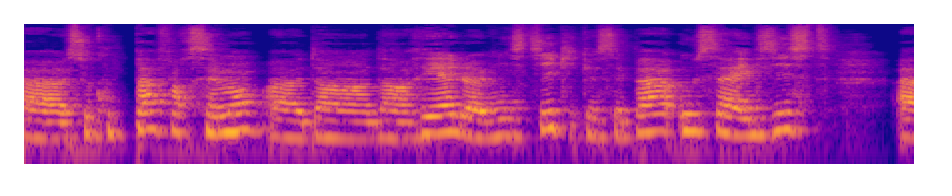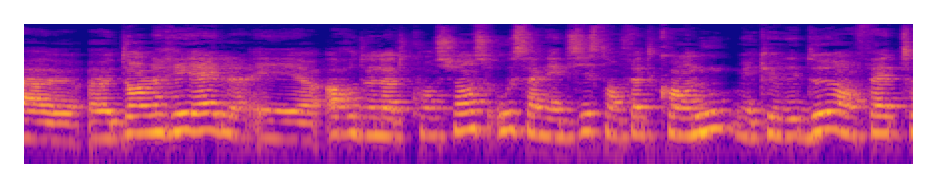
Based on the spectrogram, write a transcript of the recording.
euh, se coupe pas forcément euh, d'un réel mystique, que c'est pas où ça existe euh, euh, dans le réel et euh, hors de notre conscience ou ça n'existe en fait qu'en nous mais que les deux en fait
